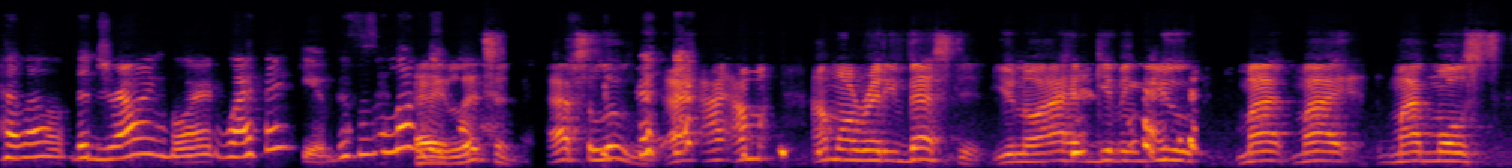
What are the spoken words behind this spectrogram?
hello, the drawing board. Why, thank you. This is a lovely. Hey, listen, absolutely. I, I, I'm I'm already vested. You know, I have given you my my my most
